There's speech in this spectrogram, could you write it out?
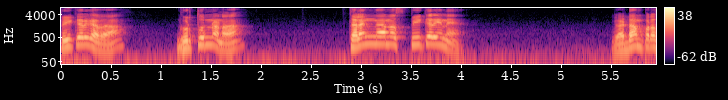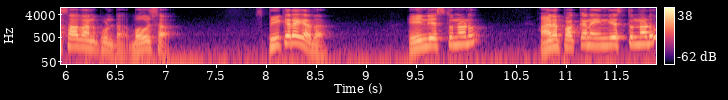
స్పీకర్ కదా? గుర్తున్నాడా? తెలంగాణ స్పీకర్ అయినే గడ్డం ప్రసాద్ అనుకుంటా బహుశా. స్పీకరే కదా? ఏం చేస్తున్నాడు? ఆయన పక్కన ఏం చేస్తున్నాడు?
